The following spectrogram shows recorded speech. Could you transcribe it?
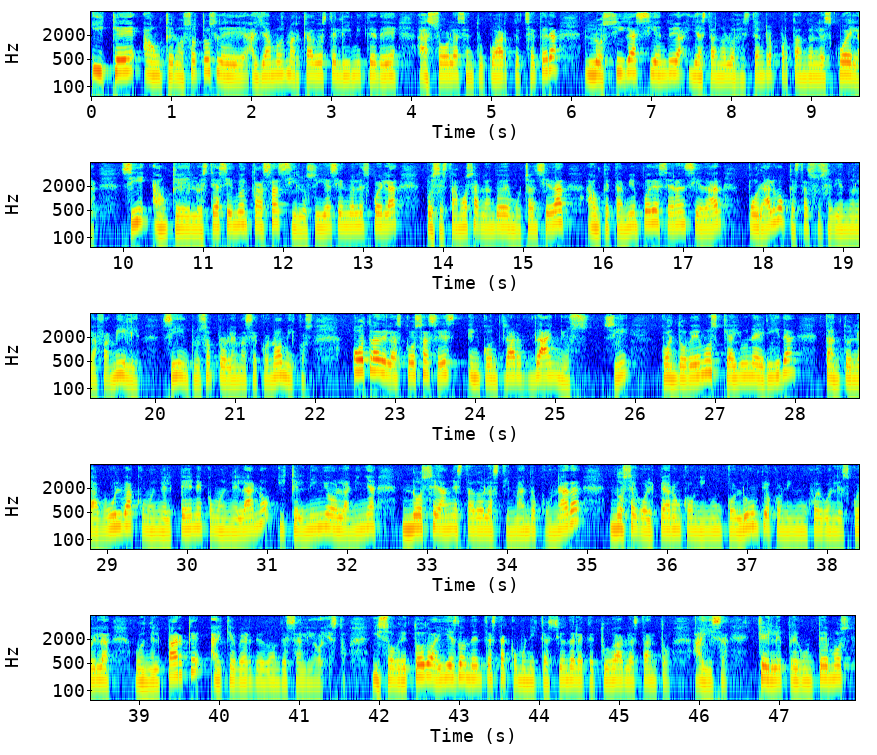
y que aunque nosotros le hayamos marcado este límite de a solas en tu cuarto, etcétera, lo siga haciendo y hasta nos lo estén reportando en la escuela. Sí, aunque lo esté haciendo en casa, si lo sigue haciendo en la escuela, pues estamos hablando de mucha ansiedad, aunque también puede ser ansiedad por algo que está sucediendo en la familia, sí, incluso problemas económicos. Otra de las cosas es encontrar daños, ¿sí? Cuando vemos que hay una herida, tanto en la vulva como en el pene como en el ano y que el niño o la niña no se han estado lastimando con nada, no se golpearon con ningún columpio, con ningún juego en la escuela o en el parque, hay que ver de dónde salió esto. Y sobre todo ahí es donde entra esta comunicación de la que tú hablas tanto a Isa, que le preguntemos,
